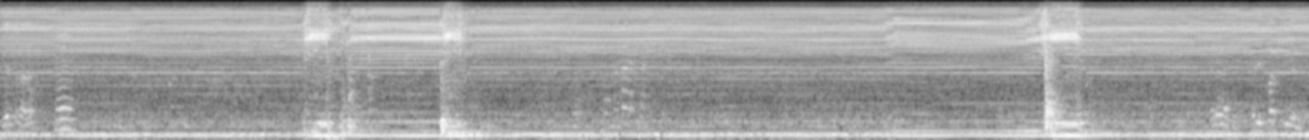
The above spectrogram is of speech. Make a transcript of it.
చేస్తున్నారా ఆ. Very first తీయండి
